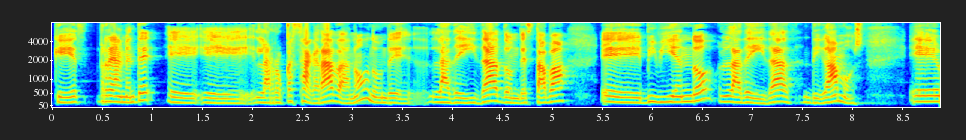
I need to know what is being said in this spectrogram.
que es realmente eh, eh, la roca sagrada, ¿no? Donde la deidad, donde estaba eh, viviendo la deidad, digamos. Eh,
